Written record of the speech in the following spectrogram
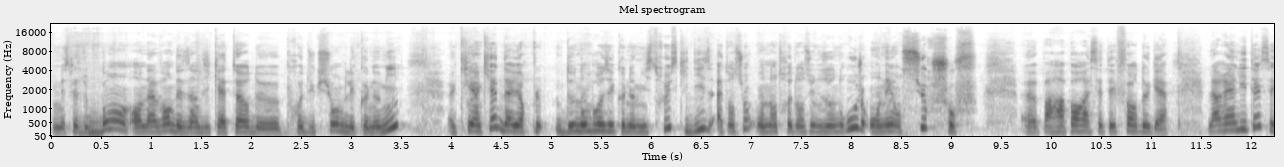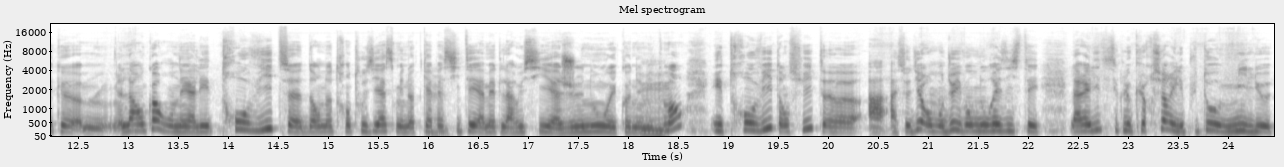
une, espèce de bond en avant des indicateurs de production de l'économie, euh, qui inquiète d'ailleurs de nombreux économistes russes qui disent, attention, on entre dans une zone rouge, on est en surchauffe euh, par rapport à cet effort de guerre. La réalité, c'est que là encore, on est allé trop vite dans notre enthousiasme et notre capacité à mettre la Russie à genoux économiquement. Mmh. Et trop vite ensuite euh, à, se dire oh mon Dieu ils vont nous résister. La réalité c'est que le curseur il est plutôt au milieu.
